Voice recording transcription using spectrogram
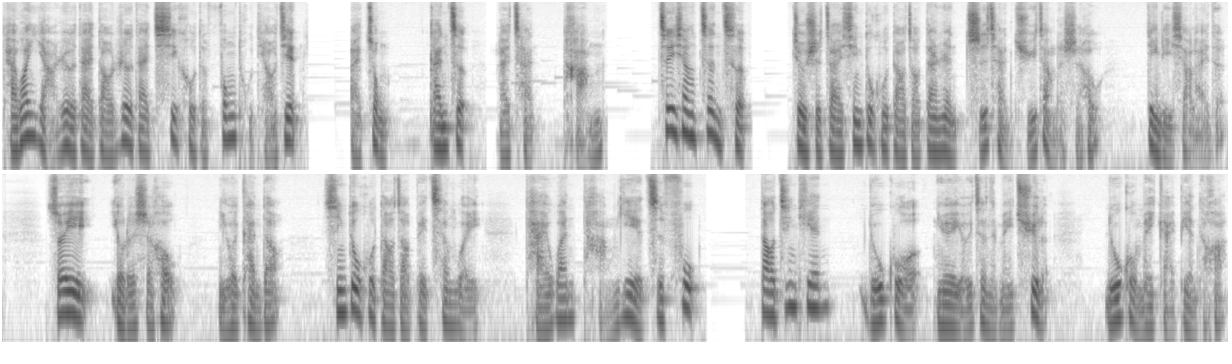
台湾亚热带到热带气候的风土条件来种甘蔗，来产糖。这项政策就是在新渡户稻造担任殖产局长的时候订立下来的。所以有的时候你会看到新渡户稻造被称为。台湾糖业之父，到今天，如果因为有一阵子没去了，如果没改变的话，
